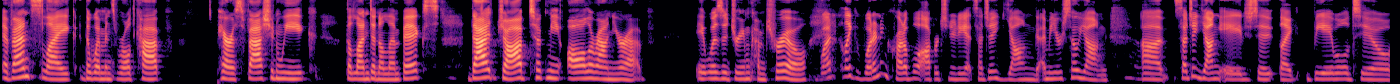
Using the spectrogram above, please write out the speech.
events like the Women's World Cup, Paris Fashion Week, the London Olympics, that job took me all around Europe. It was a dream come true. What like what an incredible opportunity at such a young I mean you're so young. Uh such a young age to like be able to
